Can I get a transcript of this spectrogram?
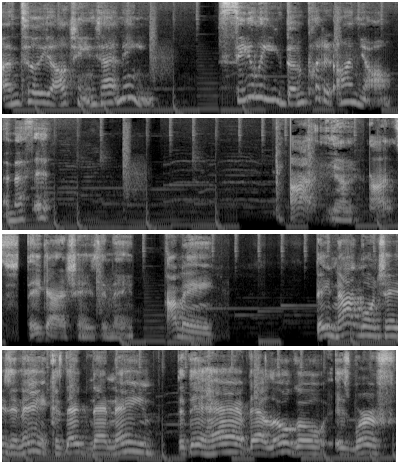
until y'all change that name. Celie done put it on y'all, and that's it. I yeah, I, they gotta change the name. I mean, they not gonna change the name because that that name that they have, that logo is worth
